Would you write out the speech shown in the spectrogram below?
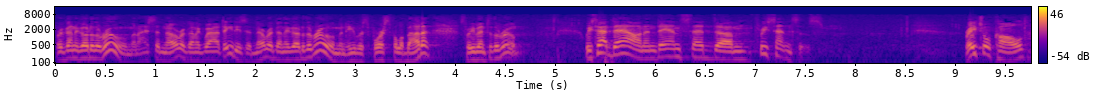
We're going to go to the room." And I said, "No, we're going to go out to eat." He said, "No, we're going to go to the room." And he was forceful about it, so we went to the room. We sat down, and Dan said um, three sentences. Rachel called.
